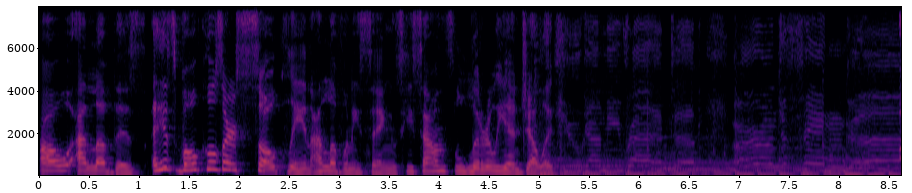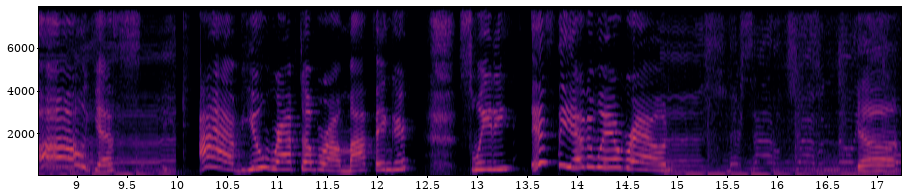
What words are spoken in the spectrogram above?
Oh, I love this. His vocals are so clean. I love when he sings. He sounds literally angelic. Oh, yes. I have you wrapped up around my finger. Sweetie, it's the other way around. Yeah,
